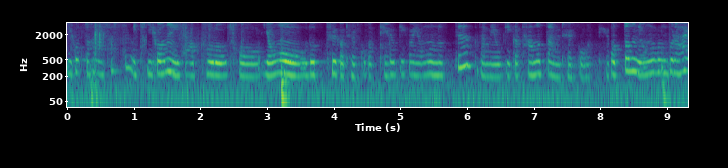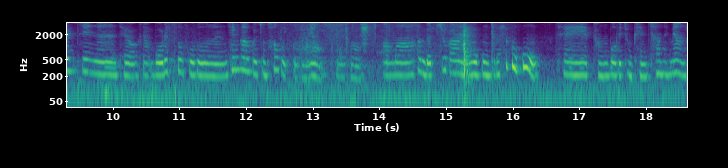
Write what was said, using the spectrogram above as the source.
이것도 하나 샀습니다. 이거는 이제 앞으로 저 영어 노트가 될 것 같아요. 여기가 영어 노트, 그다음에 여기가 단어장이 될 것 같아요. 어떤 영어 공부를 할지는 제가 그냥 머릿속으로는 생각을 좀 하고 있거든요. 그래서 아마 한 몇 주간 영어 공부를 해보고 제 방법이 좀 괜찮으면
